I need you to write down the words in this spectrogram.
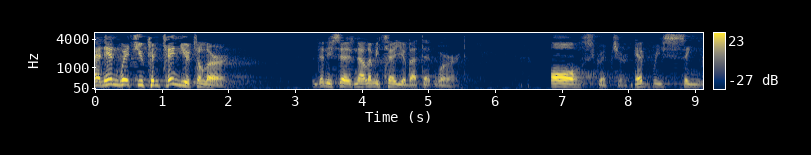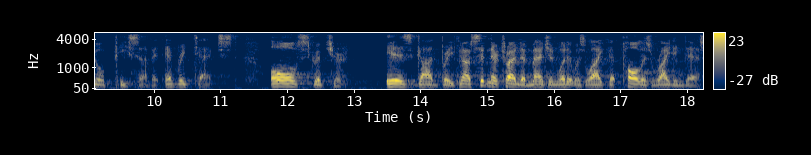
and in which you continue to learn. And then he says, "Now let me tell you about that word." All scripture, every single piece of it, every text, all scripture is God breathed. Now I was sitting there trying to imagine what it was like that Paul is writing this.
